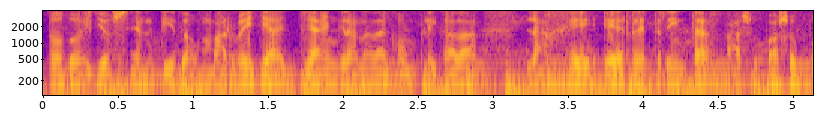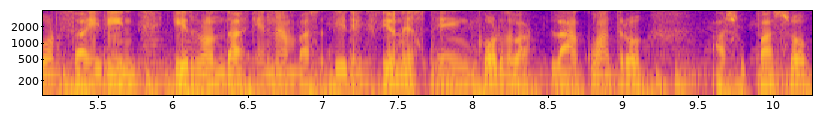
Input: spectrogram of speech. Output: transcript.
todo ello sentido Marbella, ya en Granada complicada la GR30 a su paso por Zaidín y Ronda en ambas direcciones, en Córdoba la A4 a su paso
